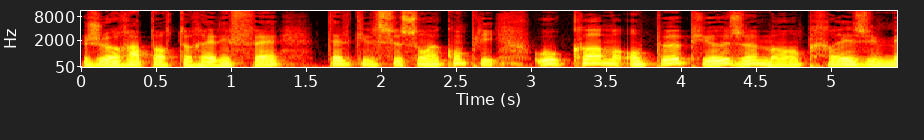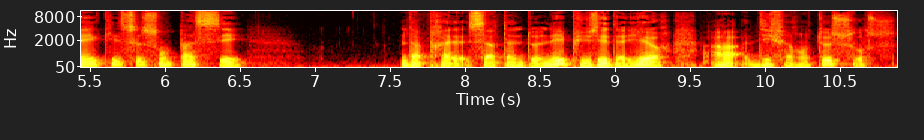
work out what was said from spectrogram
je rapporterai les faits tels qu'ils se sont accomplis, ou comme on peut pieusement présumer qu'ils se sont passés, d'après certaines données puisées d'ailleurs à différentes sources.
